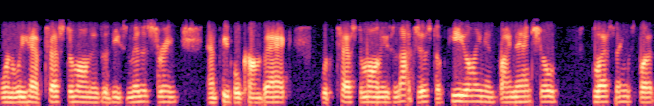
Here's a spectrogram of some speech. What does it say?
when we have testimonies of he's ministering and people come back with testimonies not just of healing and financial blessings, but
